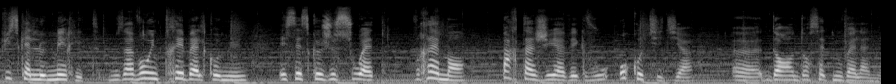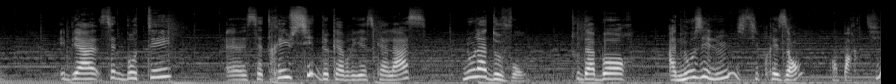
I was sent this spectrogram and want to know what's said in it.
puisqu'elle le mérite. Nous avons une très belle commune et c'est ce que je souhaite vraiment partager avec vous au quotidien euh, dans, dans, cette nouvelle année. Eh bien, cette beauté, euh, cette réussite de Cabriès-Calas, nous la devons tout d'abord à nos élus ici présents, en partie,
